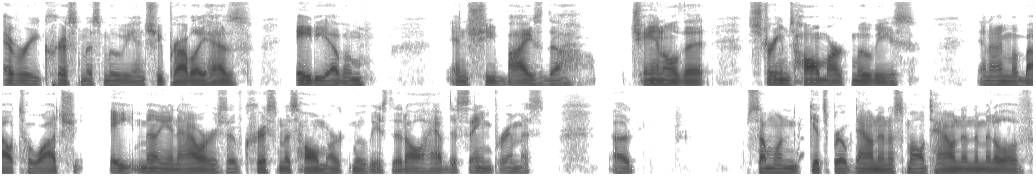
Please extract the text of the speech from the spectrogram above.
every Christmas movie, and she probably has 80 of them, and she buys the channel that streams Hallmark movies and I'm about to watch 8 million hours of Christmas Hallmark movies that all have the same premise. Uh, someone gets broke down in a small town in the middle of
